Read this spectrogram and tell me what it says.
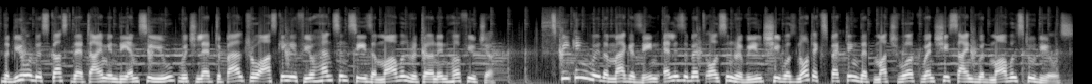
The duo discussed their time in the MCU, which led to Paltrow asking if Johansson sees a Marvel return in her future. Speaking with a magazine, Elizabeth Olsen revealed she was not expecting that much work when she signed with Marvel Studios.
